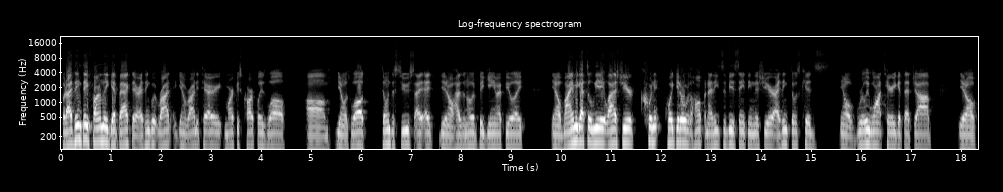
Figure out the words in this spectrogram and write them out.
but I think they finally get back there. I think with Rod, you know, Rodney Terry, Marcus Carr plays well. Um, you know, as well. Dylan Disu, I, I, you know, has another big game. I feel like, you know, Miami got to Elite Eight last year, couldn't quite get over the hump, and I think it's to be the same thing this year. I think those kids, you know, really want Terry to get that job you know,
